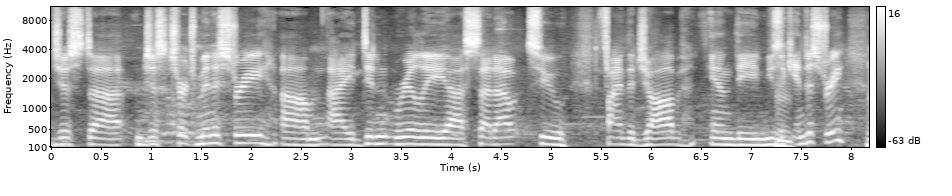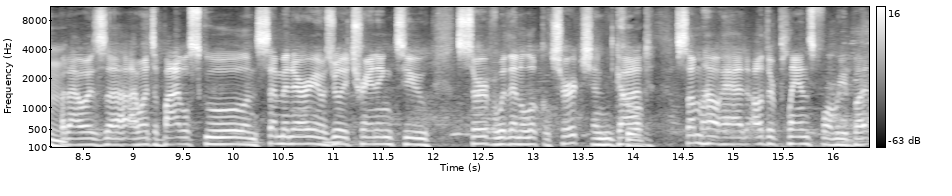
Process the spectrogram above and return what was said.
just uh, just church ministry. Um, I didn't really uh, set out to find a job in the music Hmm. industry, but I was uh, I went to Bible school and seminary and was really training to serve within a local church. And God Cool. somehow had other plans for me. But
